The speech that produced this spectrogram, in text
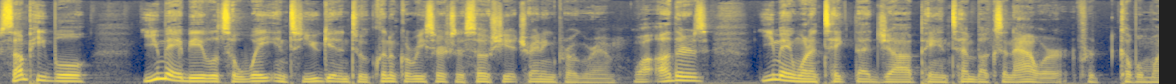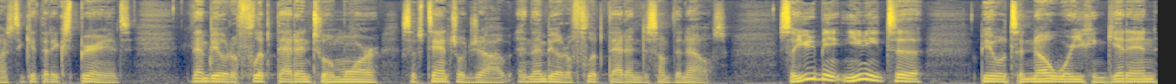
some people you may be able to wait until you get into a clinical research associate training program while others you may want to take that job paying 10 bucks an hour for a couple months to get that experience then be able to flip that into a more substantial job and then be able to flip that into something else. So you, you need to be able to know where you can get in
